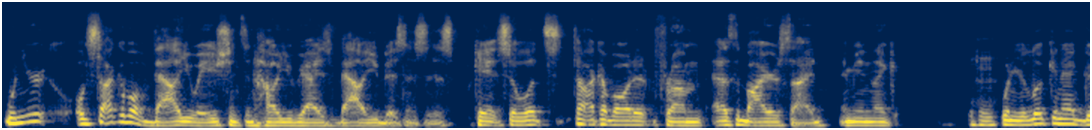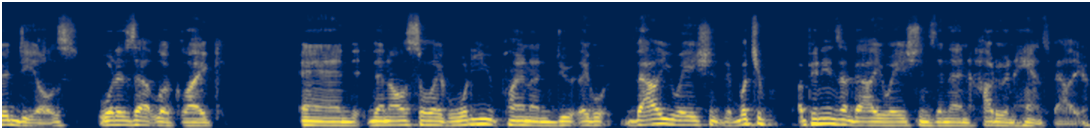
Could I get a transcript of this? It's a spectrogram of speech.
when you're let's talk about valuations and how you guys value businesses okay so let's talk about it from as the buyer side i mean like mm-hmm. when you're looking at good deals what does that look like and then also like what do you plan on doing like valuation what's your opinions on valuations and then how to enhance value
